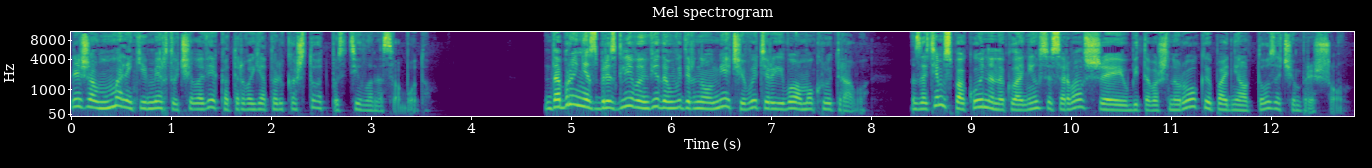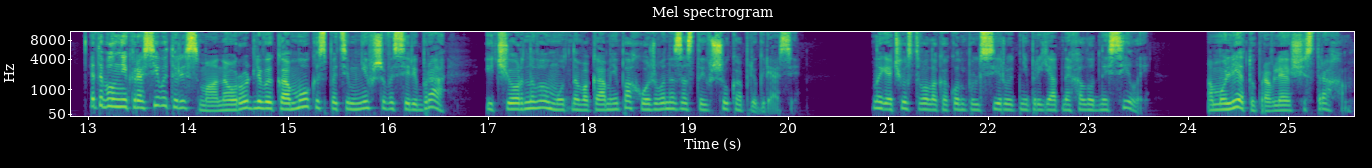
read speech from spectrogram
лежал маленький мертвый человек, которого я только что отпустила на свободу. Добрыня с брезгливым видом выдернул меч и вытер его о мокрую траву. Затем спокойно наклонился, сорвал с шеи убитого шнурок и поднял то, зачем пришел. Это был не красивый талисман, а уродливый комок из потемневшего серебра и черного мутного камня, похожего на застывшую каплю грязи. Но я чувствовала, как он пульсирует неприятной холодной силой. Амулет, управляющий страхом.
